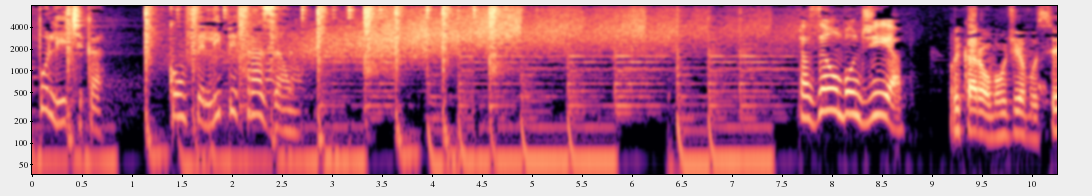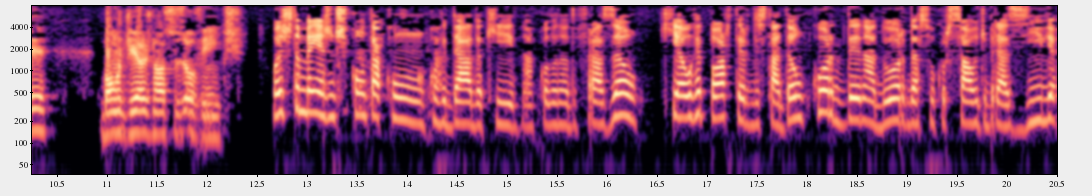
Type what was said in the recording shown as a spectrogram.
Política, com Felipe Frazão. Frazão, bom dia. Oi, Carol, bom dia a você. Bom dia aos nossos ouvintes. Hoje também a gente conta com um convidado aqui na coluna do Frazão, que é o repórter do Estadão, coordenador da sucursal de Brasília,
